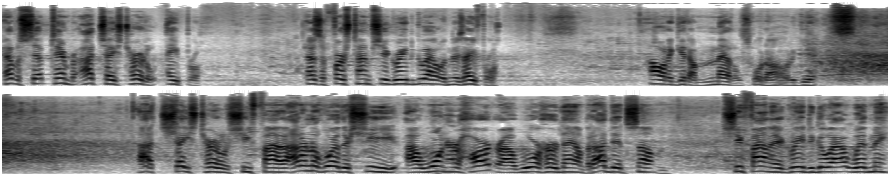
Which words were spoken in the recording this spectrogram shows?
That was September. I chased her till April. That was the first time she agreed to go out with me. Was April. I ought to get a medal. Is what I ought to get. I chased her till she finally, I don't know whether she, I won her heart or I wore her down, but I did something. She finally agreed to go out with me.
